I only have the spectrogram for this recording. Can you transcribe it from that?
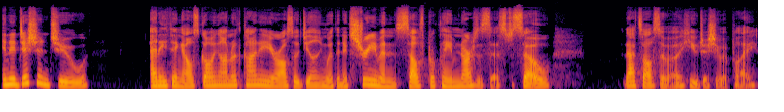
in addition to anything else going on with Kanye, you're also dealing with an extreme and self-proclaimed narcissist. So that's also a huge issue at play.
